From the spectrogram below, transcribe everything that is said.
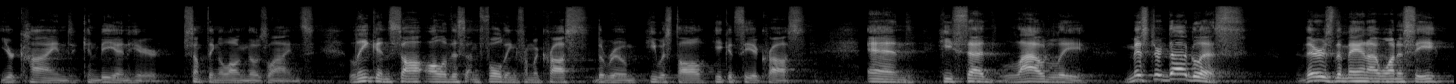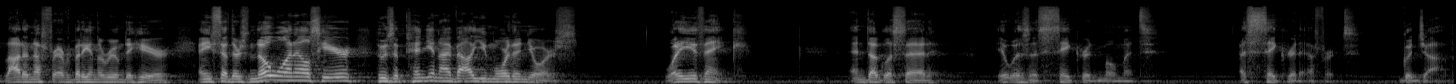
your kind can be in here. Something along those lines. Lincoln saw all of this unfolding from across the room. He was tall, he could see across. And he said loudly, Mr. Douglass, there's the man I want to see, loud enough for everybody in the room to hear. And he said, There's no one else here whose opinion I value more than yours. What do you think? And Douglass said, It was a sacred moment, a sacred effort. Good job.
